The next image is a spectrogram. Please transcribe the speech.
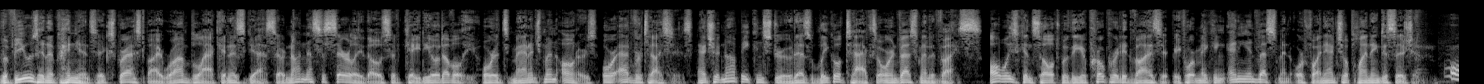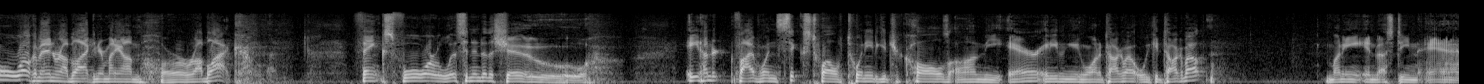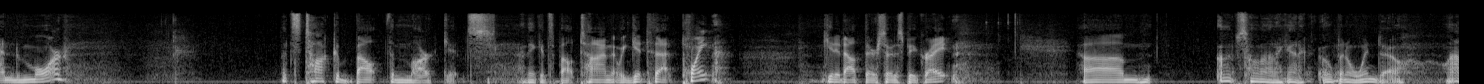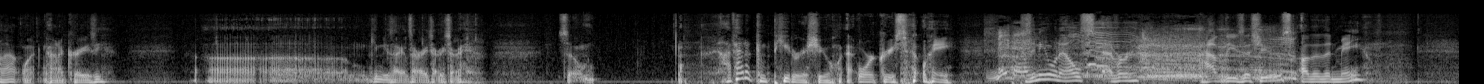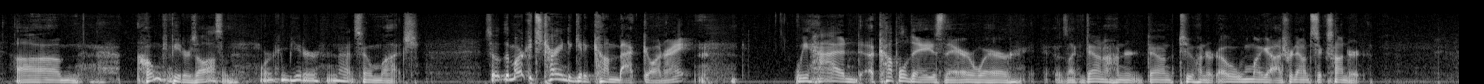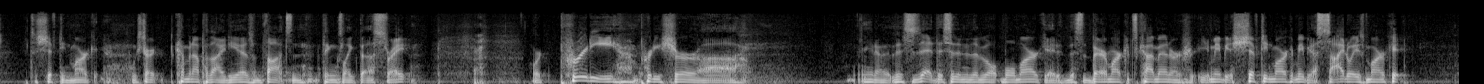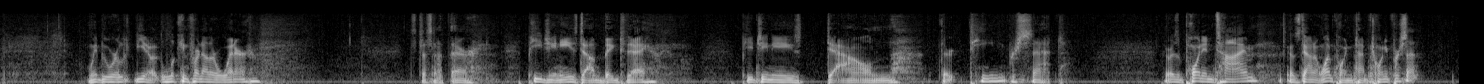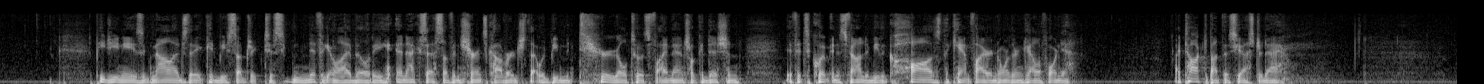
The views and opinions expressed by Rob Black and his guests are not necessarily those of KDOW or its management owners or advertisers and should not be construed as legal tax or investment advice. Always consult with the appropriate advisor before making any investment or financial planning decision. Oh, welcome in, Rob Black and your money. I'm Rob Black. Thanks for listening to the show. 800 516 1220 to get your calls on the air. Anything you want to talk about, we could talk about money, investing, and more. Let's talk about the markets. I think it's about time that we get to that point, get it out there, so to speak, right? Um, oops, hold on. I got to open a window. Wow, that went kind of crazy. Uh, give me a second. Sorry, sorry, sorry. So, I've had a computer issue at work recently. Does anyone else ever have these issues other than me? Um, home computer is awesome. Work computer, not so much. So the market's trying to get a comeback going, right? We had a couple days there where it was like down 100, down 200. Oh my gosh, we're down 600. It's a shifting market. We start coming up with ideas and thoughts and things like this, right? We're pretty, pretty sure, uh, you know, this is it. This is the bull market. This is the bear market's coming, or maybe a shifting market, maybe a sideways market. Maybe we're you know looking for another winner. It's just not there. PG&E is down big today. PG&E is down 13%. There was a point in time, it was down at one point in time, 20%. PG&E has acknowledged that it could be subject to significant liability in excess of insurance coverage that would be material to its financial condition if its equipment is found to be the cause of the Camp Fire in Northern California. I talked about this yesterday.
